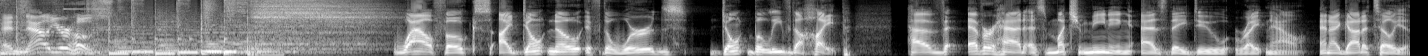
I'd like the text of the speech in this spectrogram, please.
And now your host. Wow, folks, I don't know if the words don't believe the hype have ever had as much meaning as they do right now. And I gotta tell you,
